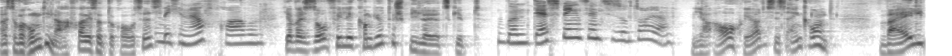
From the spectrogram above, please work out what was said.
Weißt du, warum die Nachfrage so groß ist? Welche Nachfrage? Ja, weil es so viele Computerspieler jetzt gibt. Und deswegen sind sie so teuer. Ja, auch, ja, das ist ein Grund. Weil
